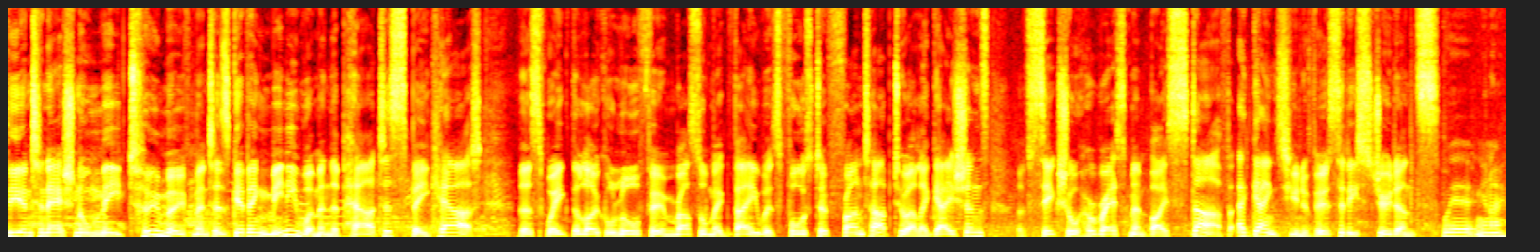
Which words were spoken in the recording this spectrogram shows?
The international Me Too movement is giving many women the power to speak out. This week, the local law firm Russell McVeagh was forced to front up to allegations of sexual harassment by staff against university students. We, you know,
